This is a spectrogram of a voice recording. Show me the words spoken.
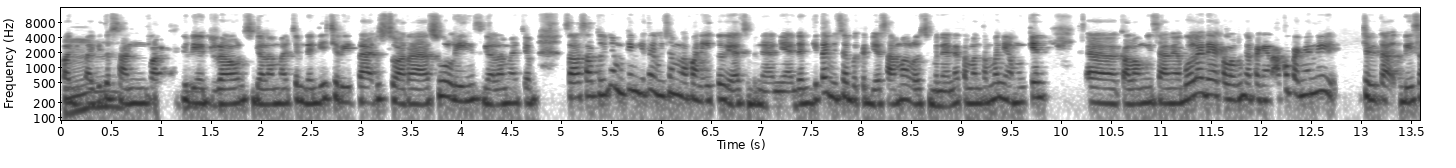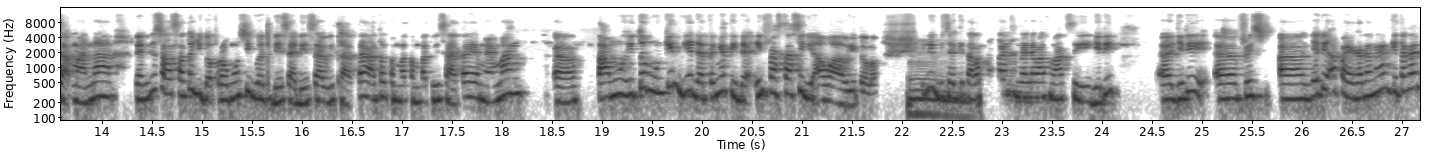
pagi-pagi hmm. tuh sunrise itu dia drone segala macam dan dia cerita terus suara suling segala macam salah satunya mungkin kita bisa melakukan itu ya sebenarnya dan kita bisa bekerja sama loh sebenarnya teman-teman yang mungkin uh, kalau misalnya boleh deh kalau misalnya pengen aku pengen nih cerita desa mana dan itu salah satu juga promosi buat desa-desa wisata atau tempat-tempat wisata yang memang uh, tamu itu mungkin dia datangnya tidak investasi di awal gitu loh. Hmm. Ini bisa kita lakukan sebenarnya Mas Maksi. Jadi Uh, jadi uh, freeze, uh, jadi apa ya karena kan kita kan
